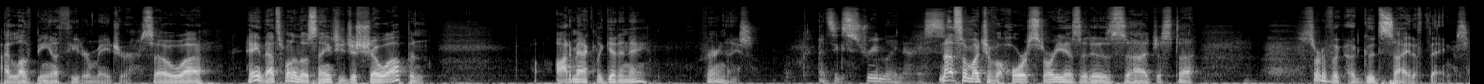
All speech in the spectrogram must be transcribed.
I love being a theater major. So, uh, hey, that's one of those things you just show up and automatically get an A. Very nice." That's extremely nice. not so much of a horror story as it is uh, just uh, sort of a, a good side of things.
